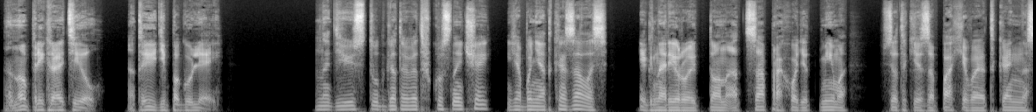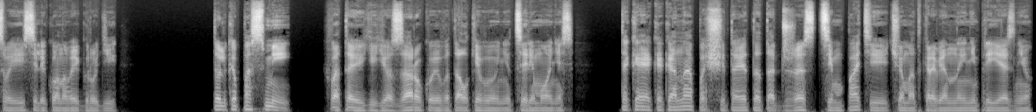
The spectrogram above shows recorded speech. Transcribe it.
«Оно прекратил, а ты иди погуляй!» «Надеюсь, тут готовят вкусный чай? Я бы не отказалась». Игнорирует тон отца, проходит мимо, все таки запахивая ткань на своей силиконовой груди. «Только посмей!» Хватаю ее за руку и выталкиваю, не церемонясь. Такая, как она, посчитает этот жест симпатией, чем откровенной неприязнью.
